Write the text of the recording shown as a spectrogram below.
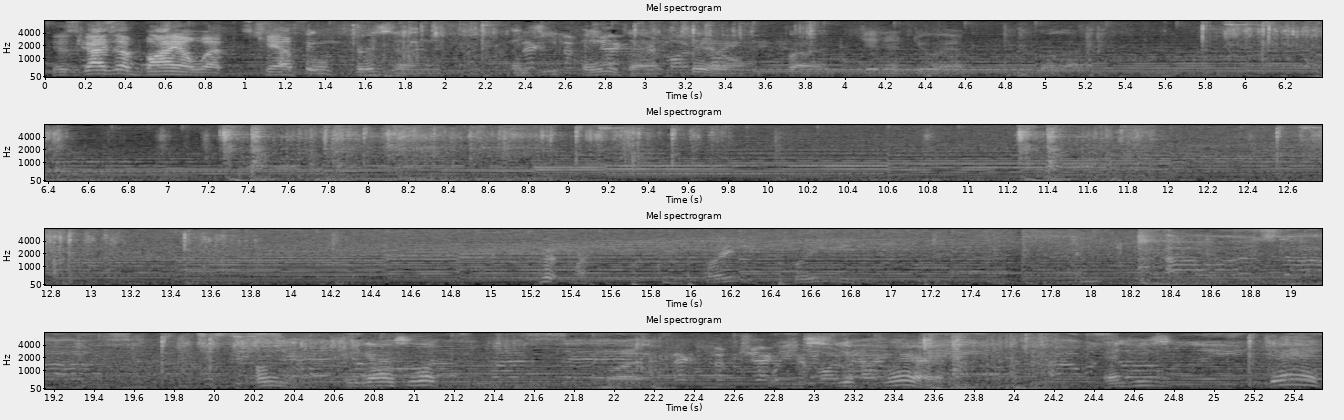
There's guys have bio weapons. I Careful. think prison, and he pinged that too, but didn't do it. Well, uh, my fucking plate, please. Oh, hey guys, look, What? You have flare, and he's dead.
